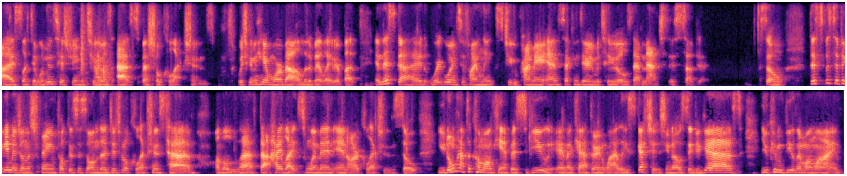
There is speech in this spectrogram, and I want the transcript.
I selected women's history materials at special collections, which you're gonna hear more about a little bit later. But in this guide, we're going to find links to primary and secondary materials that match this subject. So this specific image on the screen focuses on the digital collections tab on the left that highlights women in our collections. So you don't have to come on campus to view Anna Catherine Wiley sketches, you know, save your gas, you can view them online.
